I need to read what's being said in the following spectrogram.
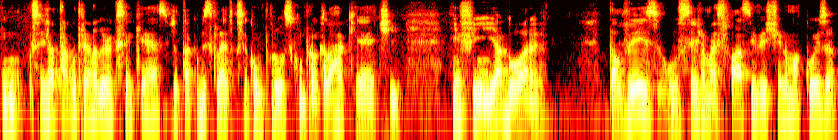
Em, você já está com o treinador que você quer, você já está com a bicicleta que você comprou, você comprou aquela raquete, enfim, e agora? Talvez seja mais fácil investir numa coisa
